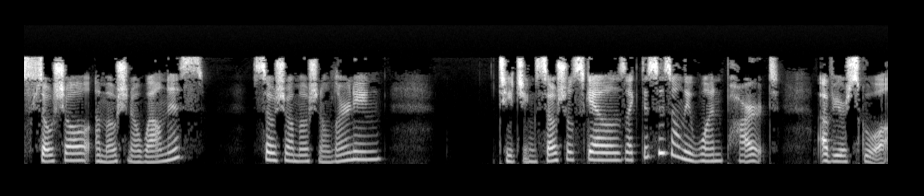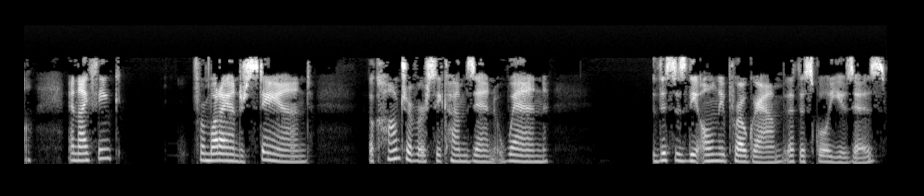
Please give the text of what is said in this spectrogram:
social emotional wellness, social emotional learning, teaching social skills. Like, this is only one part of your school. And I think, from what I understand, the controversy comes in when this is the only program that the school uses,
